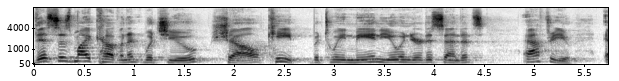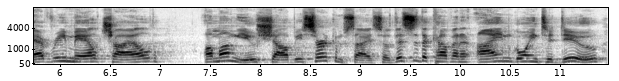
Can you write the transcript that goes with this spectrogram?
This is my covenant which you shall keep between me and you and your descendants after you. Every male child among you shall be circumcised. So, this is the covenant I'm going to do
